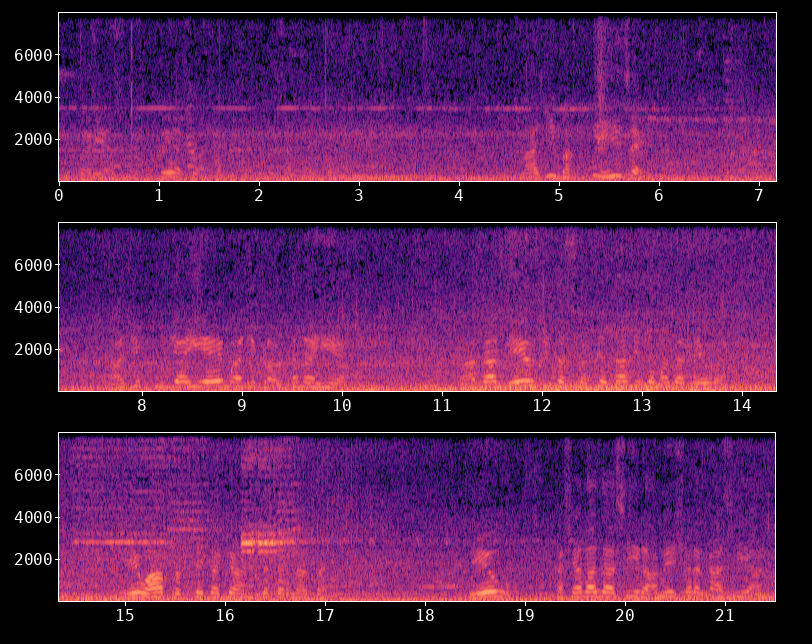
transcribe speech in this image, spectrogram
दुपारी असो कुठेही असो अशा ठिकाणी माझी भक्ती हीच आहे. माझी पूजा ही आहे माझी प्रार्थना ही आहे. माझा देव जिथं स्वच्छता तिथं माझा देव राहतो. देव हा प्रत्येकाच्या अंतकरणात आहे. देव कशाला जाशी रामेश्वर काशी आणि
